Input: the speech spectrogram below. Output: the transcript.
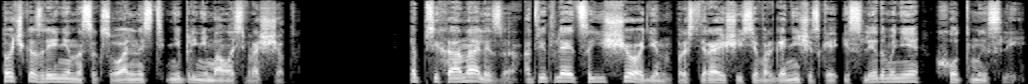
точка зрения на сексуальность не принималась в расчет. От психоанализа ответвляется еще один, простирающийся в органическое исследование, ход мыслей.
